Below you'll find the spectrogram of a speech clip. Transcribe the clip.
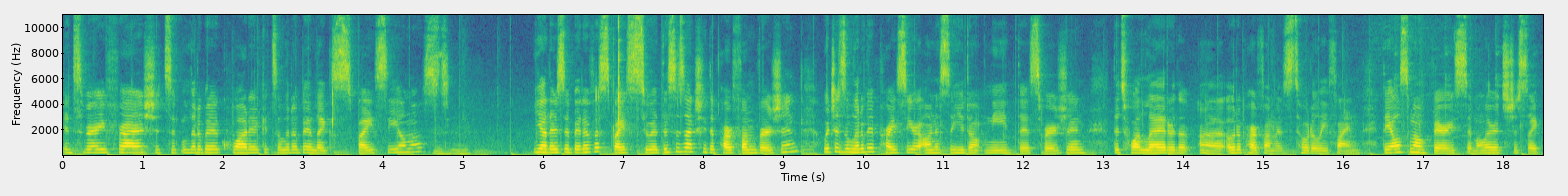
It's very fresh. It's a little bit aquatic. It's a little bit like spicy almost. Mm -hmm. Yeah, there's a bit of a spice to it. This is actually the Parfum version, which is a little bit pricier. Honestly, you don't need this version. The Toilette or the uh, Eau de Parfum is totally fine. They all smell very similar. It's just like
